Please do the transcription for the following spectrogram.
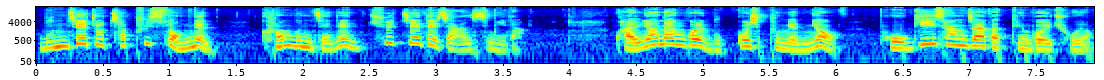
문제조차 풀 수 없는 그런 문제는 출제되지 않습니다. 관련한 걸 묻고 싶으면요. 보기 상자 같은 걸 줘요.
